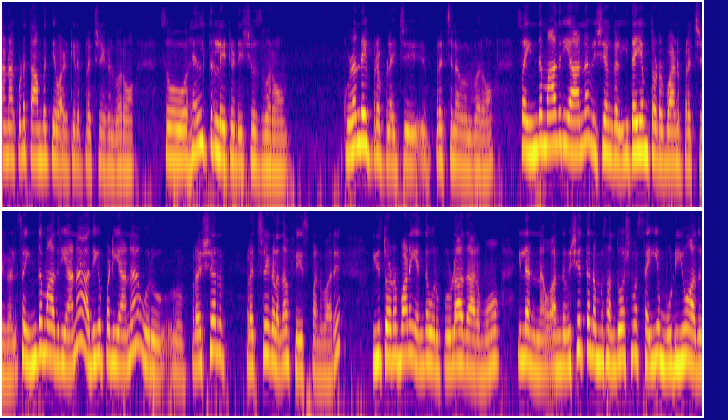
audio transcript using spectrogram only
ஆனால் கூட தாம்பத்திய வாழ்க்கையில் பிரச்சனைகள் வரும். ஸோ ஹெல்த் ரிலேட்டட் இஷ்யூஸ் வரும். குழந்தை பிறப்பிழைச்சு பிரச்சனைகள் வரும். ஸோ இந்த மாதிரியான விஷயங்கள் இதயம் தொடர்பான பிரச்சனைகள். ஸோ இந்த மாதிரியான அதிகப்படியான ஒரு ப்ரெஷர் பிரச்சனைகளை தான் ஃபேஸ் பண்ணுவார். இது தொடர்பான எந்த ஒரு பொருளாதாரமோ இல்லை அந்த விஷயத்தை நம்ம சந்தோஷமாக செய்ய முடியும் அதை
